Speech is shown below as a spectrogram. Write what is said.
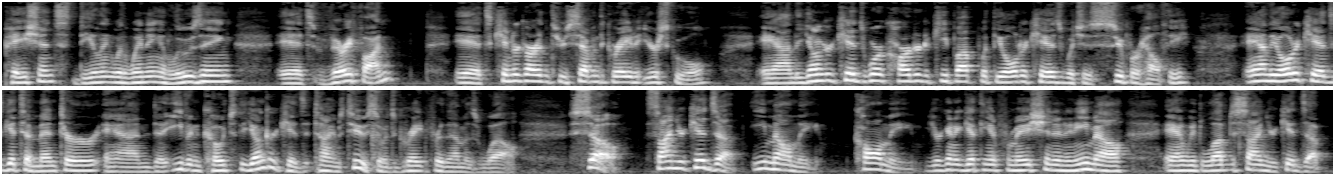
patience, dealing with winning and losing. It's very fun. It's kindergarten through seventh grade at your school. And the younger kids work harder to keep up with the older kids, which is super healthy. And the older kids get to mentor and uh, even coach the younger kids at times too. So it's great for them as well. So sign your kids up. Email me, call me. You're going to get the information in an email, and we'd love to sign your kids up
